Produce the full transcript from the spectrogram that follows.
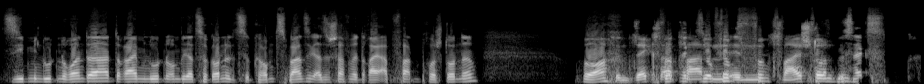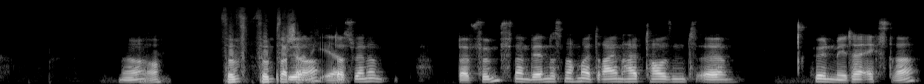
7 Minuten runter, 3 Minuten, um wieder zur Gondel zu kommen, 20, also schaffen wir drei Abfahrten pro Stunde. Ja, Sind sechs denken, so Abfahrten 5 in fünf, zwei fünf bis Stunden. 6. Ja, Ja, 5, 5 wahrscheinlich ja eher. das wären dann bei fünf, dann wären das nochmal dreieinhalbtausend äh, Höhenmeter extra.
